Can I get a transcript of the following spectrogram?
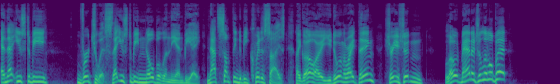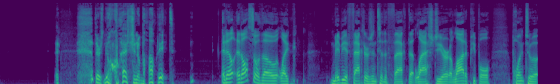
and that used to be virtuous. That used to be noble in the NBA, not something to be criticized. Like, oh, are you doing the right thing? Sure, you shouldn't load manage a little bit. There's no question about it. It it also though like maybe it factors into the fact that last year a lot of people point to uh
